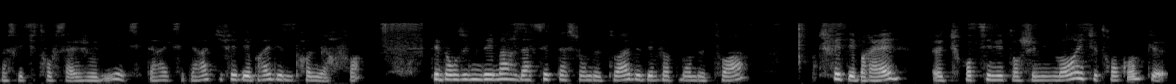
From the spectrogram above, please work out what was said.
parce que tu trouves ça joli, etc., etc. Tu fais des braids une première fois. Tu es dans une démarche d'acceptation de toi, de développement de toi. Tu fais tes braids, tu continues ton cheminement et tu te rends compte que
